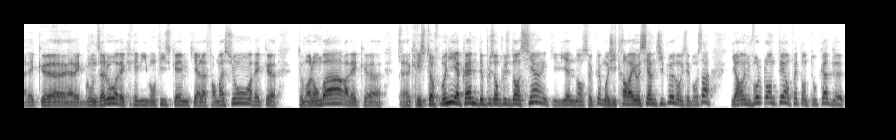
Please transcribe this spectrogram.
avec, euh, avec Gonzalo, avec Rémi Bonfils quand même qui a la formation, avec euh, Thomas Lombard, avec euh, Christophe Moni. Il y a quand même de plus en plus d'anciens qui viennent dans ce club. Moi, j'y travaille aussi un petit peu, donc c'est pour ça. Il y a une volonté, en fait, en tout cas, de,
